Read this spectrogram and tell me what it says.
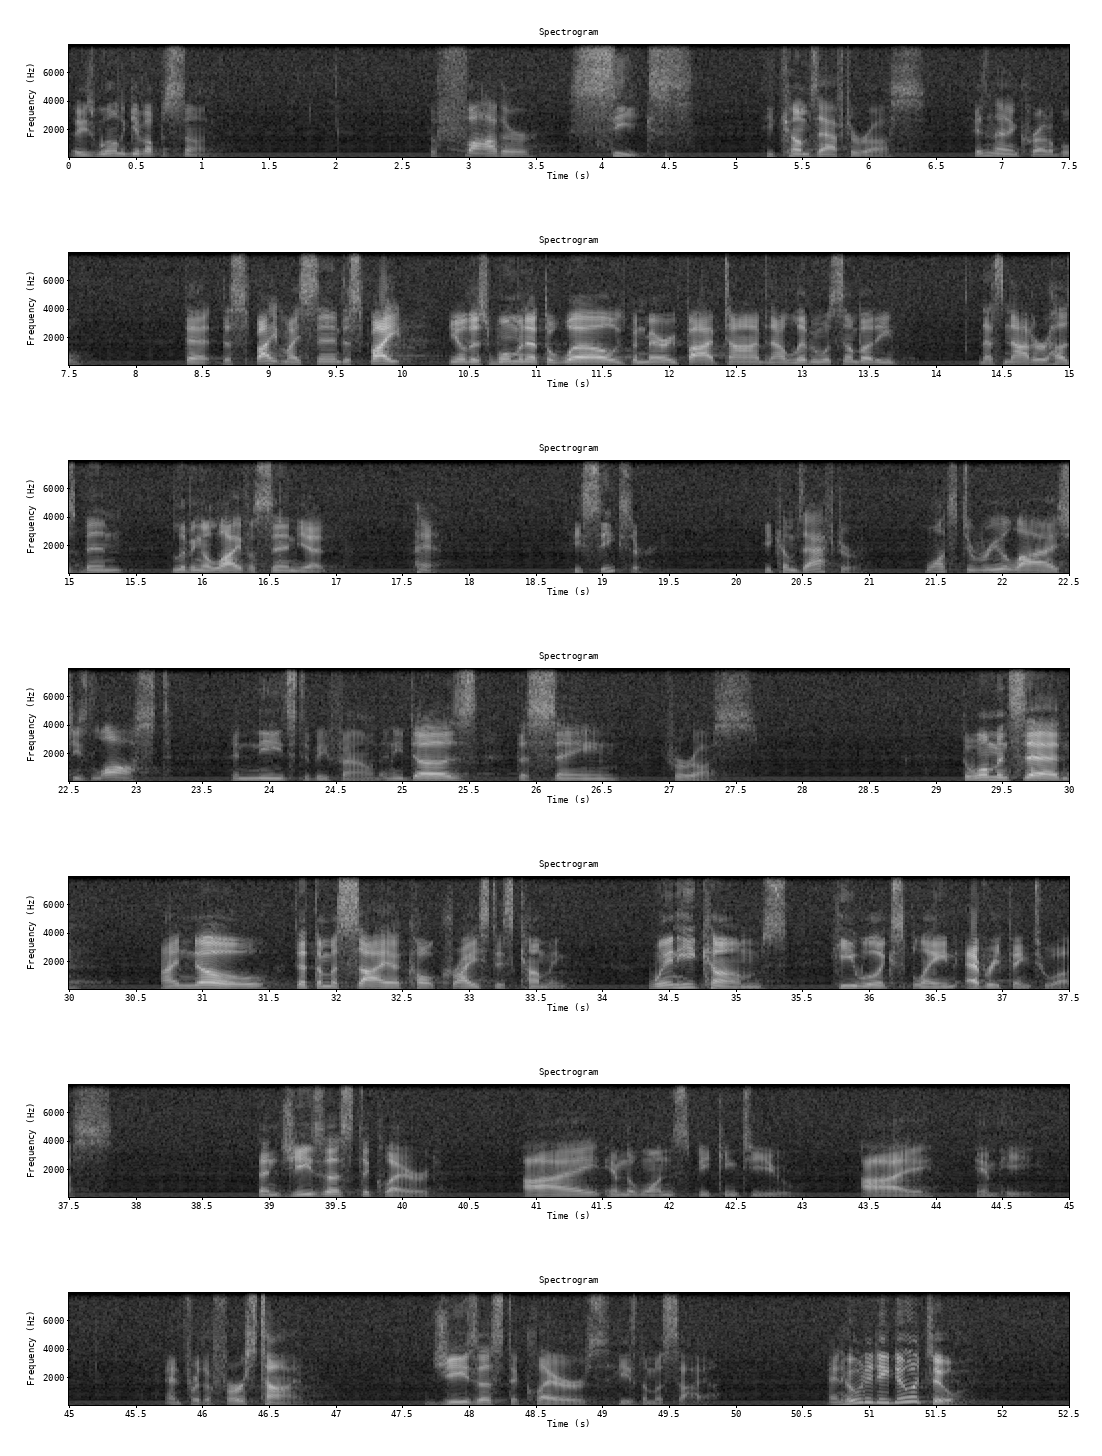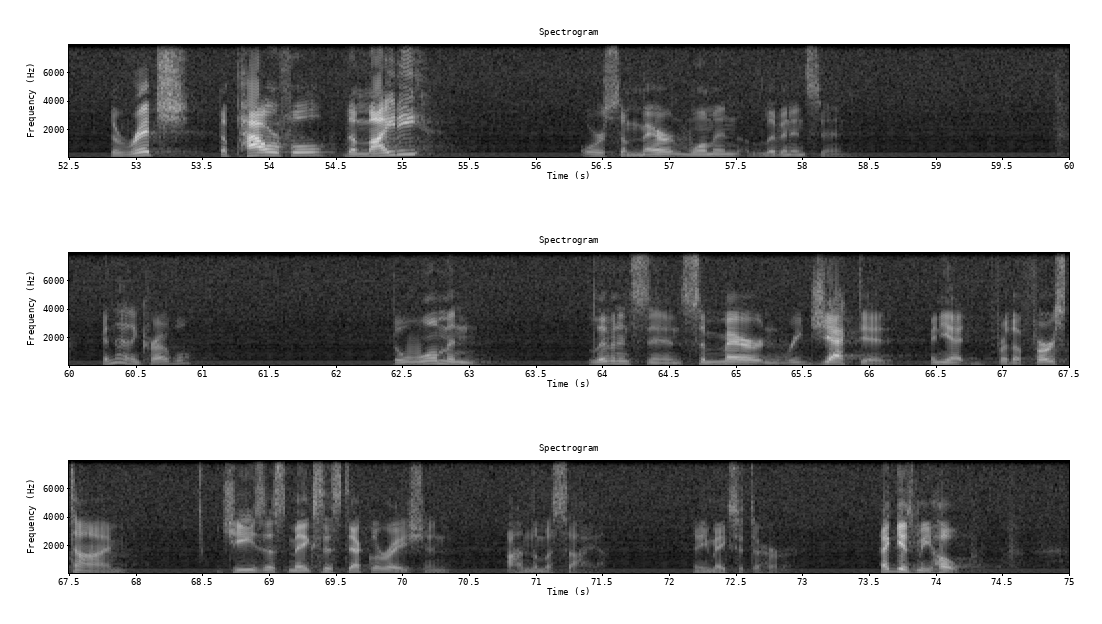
that he's willing to give up his son. The Father seeks, he comes after us. Isn't that incredible? That despite my sin, despite you know this woman at the well who's been married five times, now living with somebody that's not her husband, living a life of sin yet, man, he seeks her. He comes after her, wants to realize she's lost and needs to be found. And he does the same for us. The woman said, I know that the Messiah called Christ is coming. When he comes, he will explain everything to us. Then Jesus declared, I am the one speaking to you. I am he. And for the first time, Jesus declares he's the Messiah. And who did he do it to? The rich, the powerful, the mighty, or a Samaritan woman living in sin? Isn't that incredible? The woman living in sin, Samaritan, rejected, and yet for the first time, Jesus makes this declaration I'm the Messiah. And he makes it to her. That gives me hope.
